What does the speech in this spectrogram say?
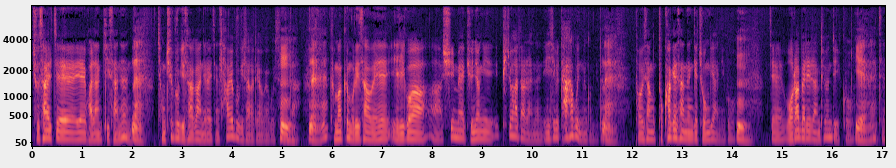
주사일제에 관한 기사는 네. 정치부 기사가 아니라 이제 사회부 기사가 되어가고 있습니다. 음. 네. 그만큼 우리 사회에 일과 아, 쉼의 균형이 필요하다라는 인식을 다 하고 있는 겁니다. 네. 더 이상 독하게 사는 게 좋은 게 아니고 음. 이제 워라벨이라는 표현도 있고 예. 이제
